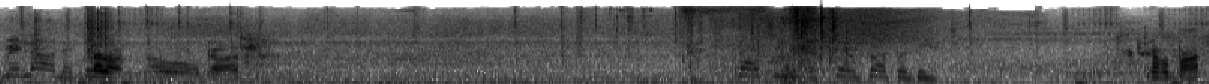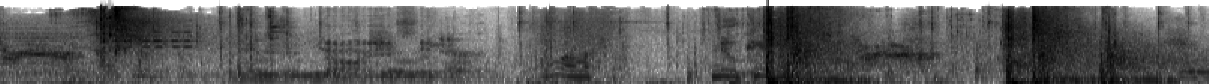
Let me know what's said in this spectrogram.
Reloading. Another one. Oh, God. Patching myself up a bit. Do you have a bot? There's a new kill it. leader. Oh, I'm a- New kill. Kill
